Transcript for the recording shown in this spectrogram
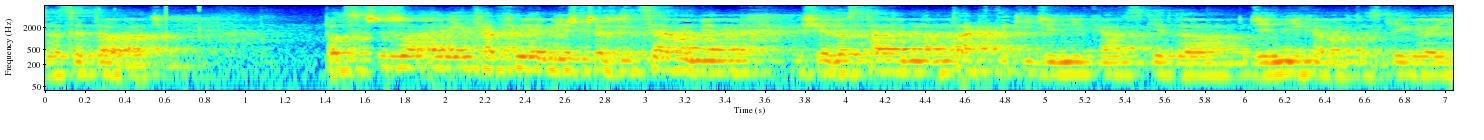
zacytować. Pod skrzydła Eli trafiłem jeszcze w liceum, jak się dostałem na praktyki dziennikarskie do Dziennika Bałtyckiego i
